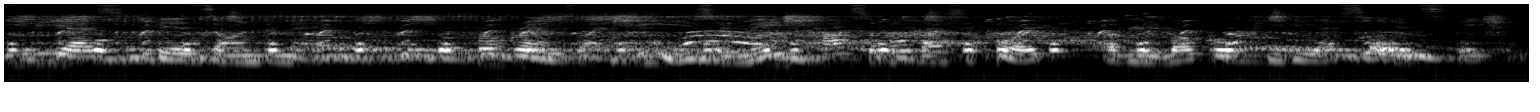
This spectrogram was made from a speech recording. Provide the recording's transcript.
PBS Kids on Demand. Programs like these are made possible by support of your local PBS Kids station.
